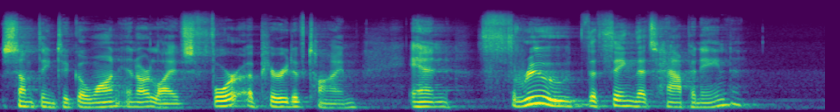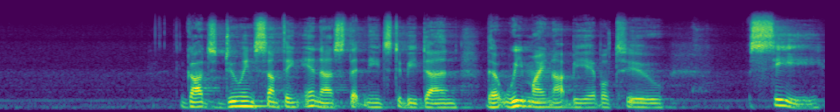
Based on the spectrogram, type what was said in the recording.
something to go on in our lives for a period of time, and through the thing that's happening, God's doing something in us that needs to be done that we might not be able to see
